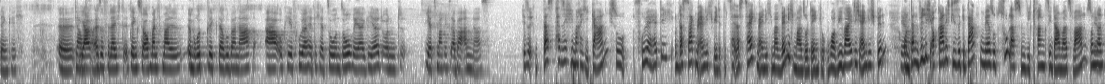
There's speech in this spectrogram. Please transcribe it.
Denke ich. Äh, ja, also vielleicht denkst du auch manchmal im Rückblick darüber nach, ah, okay, früher hätte ich jetzt so und so reagiert und jetzt mache ich es aber anders. Also das tatsächlich mache ich gar nicht. So früher hätte ich, und das sagt mir eigentlich, das zeigt mir eigentlich immer, wenn ich mal so denke, oh, wie weit ich eigentlich bin. Ja. Und dann will ich auch gar nicht diese Gedanken mehr so zulassen, wie krank sie damals waren, sondern ja.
